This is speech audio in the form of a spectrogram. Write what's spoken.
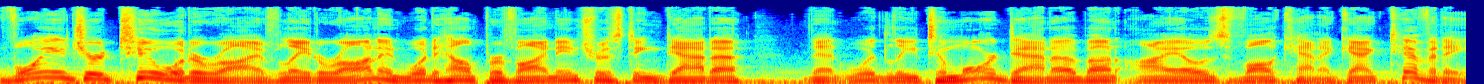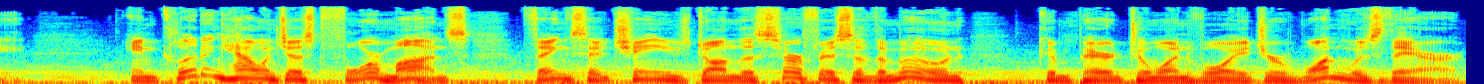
Voyager 2 would arrive later on and would help provide interesting data that would lead to more data about Io's volcanic activity, including how in just four months things had changed on the surface of the moon compared to when Voyager 1 was there.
